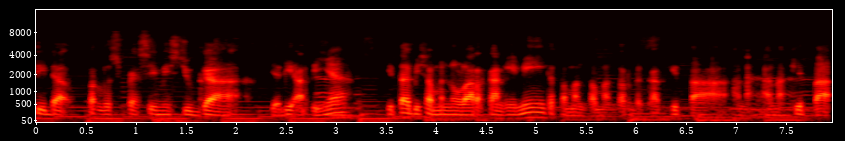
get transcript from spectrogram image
tidak perlu pesimis juga jadi artinya Nah, kita bisa menularkan ini ke teman-teman terdekat kita anak-anak Ah. kita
